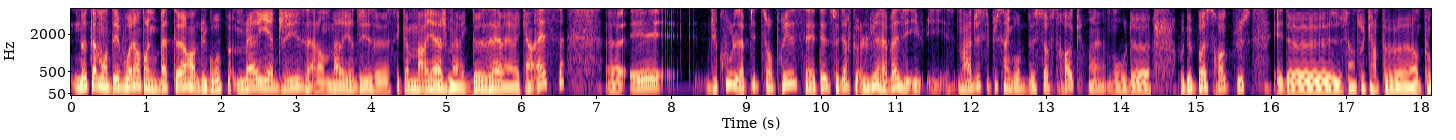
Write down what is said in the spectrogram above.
notamment dévoilé en tant que batteur du groupe Marriages. Alors, Marriages, c'est comme mariage, mais avec deux R et avec un S. Et du coup, la petite surprise, ça a été de se dire que lui, à la base, il, il- Marriages, c'est plus un groupe de soft rock ou de, ou de post rock plus. Et de, c'est un truc un peu, un peu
